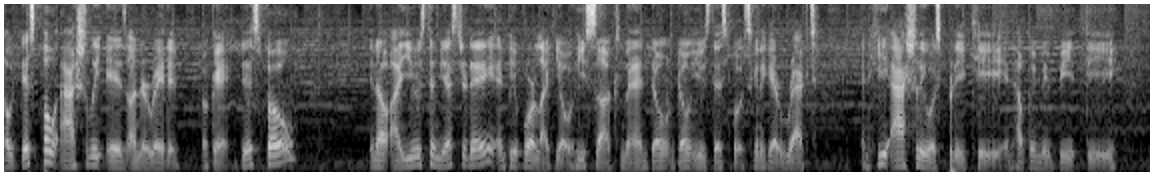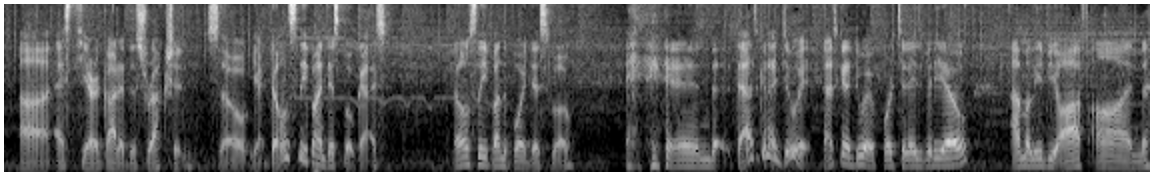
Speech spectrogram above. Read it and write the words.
oh, Dispo actually is underrated. Okay, Dispo, you know, I used him yesterday, and people were like, "Yo, he sucks, man. Don't don't use Dispo. It's gonna get wrecked." And he actually was pretty key in helping me beat the uh, STR God of Destruction. So yeah, don't sleep on Dispo, guys. Don't sleep on the boy Dispo. And that's gonna do it. That's gonna do it for today's video. I'm gonna leave you off on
